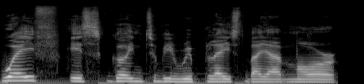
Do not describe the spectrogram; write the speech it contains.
wave is going to be replaced by a more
